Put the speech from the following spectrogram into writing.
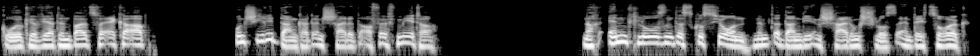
Golke wehrt den Ball zur Ecke ab und Schiri Dankert entscheidet auf Elfmeter. Nach endlosen Diskussionen nimmt er dann die Entscheidung schlussendlich zurück.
